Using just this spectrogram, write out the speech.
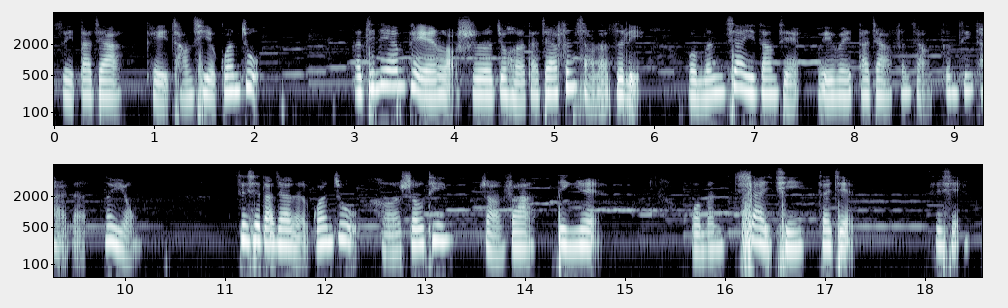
所以大家可以长期的关注。那今天佩妍老师就和大家分享到这里，我们下一章节会为大家分享更精彩的内容。谢谢大家的关注和收听、转发、订阅，我们下一期再见，谢谢。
